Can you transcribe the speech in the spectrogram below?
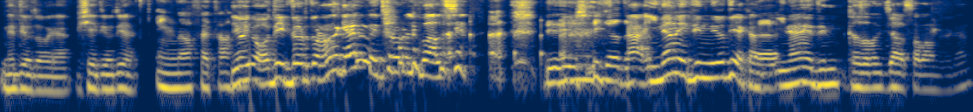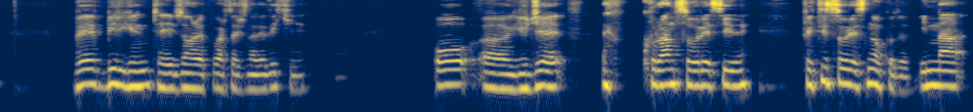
ne diyordu o ya? Bir şey diyordu ya. İnna Fetha. Yo yo o değil dur dur ona gelme trollü bağlayacağım. bir şey diyordu. ha inan edin diyordu ya kanka. Evet. İnan edin kazanacağız falan falan. Ve bir gün televizyon röportajında dedi ki o e, yüce Kur'an suresi Fetih suresini okudu. İnna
